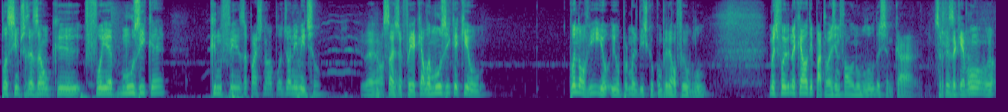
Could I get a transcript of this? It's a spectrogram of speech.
pela simples razão que foi a música que me fez apaixonar pela Johnny Mitchell. Eh, ou seja, foi aquela música que eu, quando ouvi, eu, eu- o primeiro disco que eu comprei dela foi o Blue, mas foi naquela de pá, toda a gente fala no Blue, deixa-me cá, de certeza que é bom.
